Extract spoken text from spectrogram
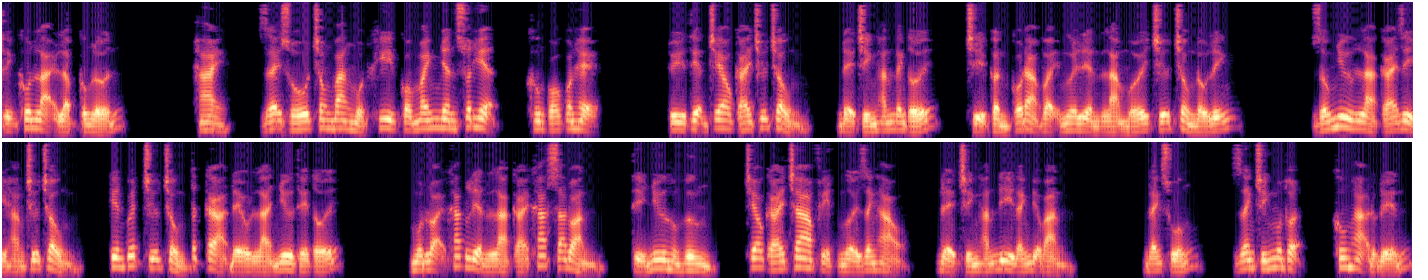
thịnh khôn lại lập công lớn. Hai, dãy số trong bang một khi có manh nhân xuất hiện, không có quan hệ tùy tiện treo cái chữ chồng, để chính hắn đánh tới, chỉ cần có đà vậy ngươi liền làm mới chữ chồng đầu lĩnh. Giống như là cái gì hàm chữ chồng, kiên quyết chữ chồng tất cả đều là như thế tới. Một loại khác liền là cái khác xã đoàn, tỉ như hừng hưng, treo cái cha phịt người danh hảo, để chính hắn đi đánh địa bàn. Đánh xuống, danh chính ngôn thuận, không hạ được đến,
